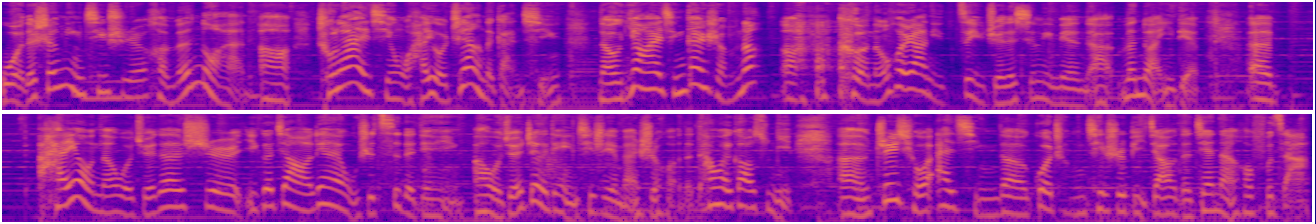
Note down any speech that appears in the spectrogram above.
我的生命其实很温暖啊，除了爱情，我还有这样的感情。那要爱情干什么呢？啊，可能会让你自己觉得心里面啊温暖一点，呃。还有呢，我觉得是一个叫《恋爱五十次》的电影啊，我觉得这个电影其实也蛮适合的。它会告诉你，呃，追求爱情的过程其实比较的艰难和复杂。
